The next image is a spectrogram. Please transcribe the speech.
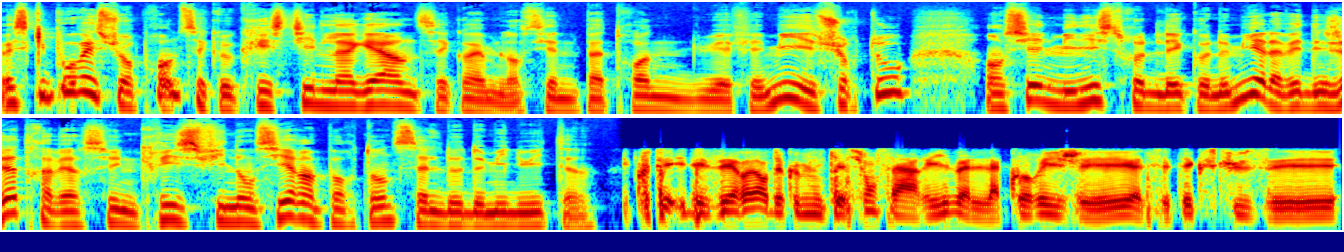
ce qui pouvait surprendre, c'est que Christine Lagarde, c'est quand même l'ancienne patronne du FMI et surtout ancienne ministre de l'économie, elle avait déjà traversé une crise financière importante celle de 2008 Écoutez, erreurs de communication, ça arrive. Elle l'a corrigé, elle s'est excusée.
